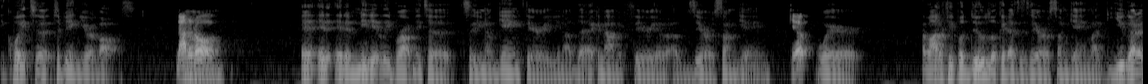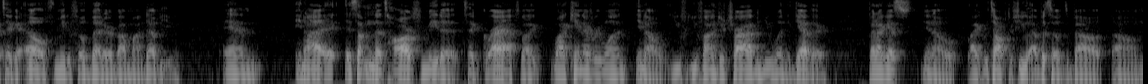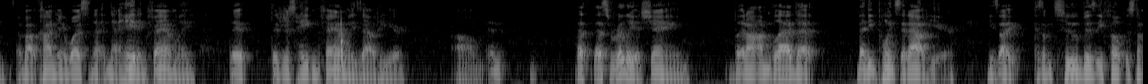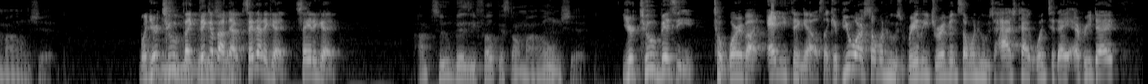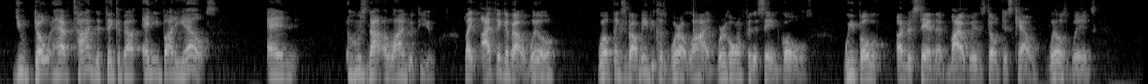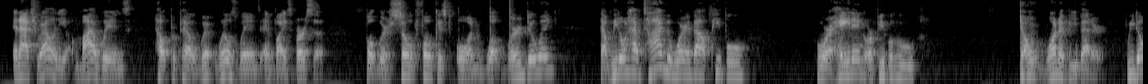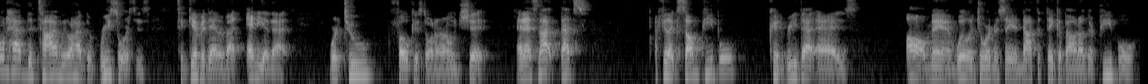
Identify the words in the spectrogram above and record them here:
equate to, to being your loss. Not at all. Um, It, it, it immediately brought me to, to, you know, game theory, you know, the economic theory of, of zero sum game, Yep. where a lot of people do look at it as a zero sum game. Like, you got to take an L for me to feel better about my W. And, you know, I, it's something that's hard for me to, to grasp. Like, why can't everyone, you know, you, you find your tribe and you win together? But I guess you know, like we talked a few episodes about um, about Kanye West and that, and that hating family, that they're just hating families out here, um, and that's that's really a shame. But I'm glad that that he points it out here. He's like, because I'm too busy focused on my own shit. When you're You- too you like, think about should. that. Say that again. Say it again. I'm too busy focused on my own shit. You're too busy to worry about anything else. Like if you are someone who's really driven, someone who's hashtag win today every day, you don't have time to think about anybody else and who's not aligned with you. Like I think about Will. Will thinks about me because we're aligned. We're going for the same goals. We both understand that my wins don't discount Will's wins. In actuality, my wins help propel Will's wins and vice versa. But we're so focused on what we're doing that we don't have time to worry about people who are hating or people who don't want to be better. We don't have the time, we don't have the resources to give a damn about any of that. We're too focused on our own shit. And that's not that's I feel like some people could read that as oh man, Will and Jordan are saying not to think about other people.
